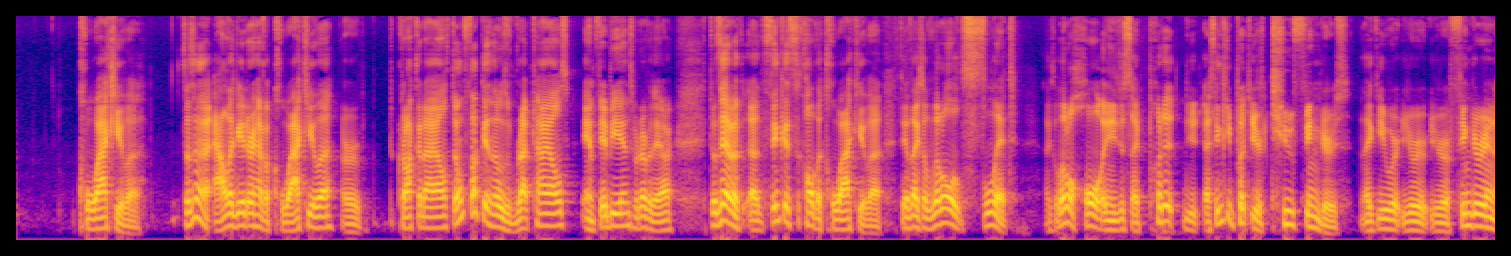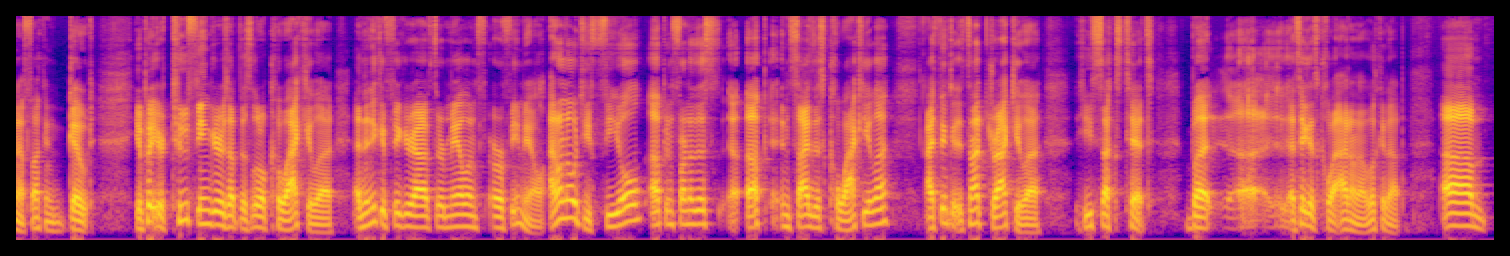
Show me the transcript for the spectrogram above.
coacula? Doesn't an alligator have a coacula or crocodile? Don't fucking those reptiles, amphibians, whatever they are. Don't they have a, I think it's called a coacula. They have like a little slit, like a little hole, and you just like put it. You, I think you put your two fingers, like you were you're you're a finger in a fucking goat. You put your two fingers up this little coacula, and then you can figure out if they're male or female. I don't know what you feel up in front of this, uh, up inside this coacula. I think it's not Dracula. He sucks tits, but uh, I think it's. Co- I don't know. Look it up. Um,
